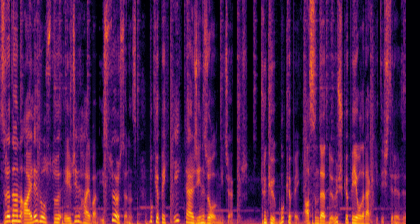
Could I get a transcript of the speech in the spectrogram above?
Sıradan aile dostu evcil hayvan istiyorsanız bu köpek ilk tercihiniz olmayacaktır. Çünkü bu köpek aslında dövüş köpeği olarak yetiştirildi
